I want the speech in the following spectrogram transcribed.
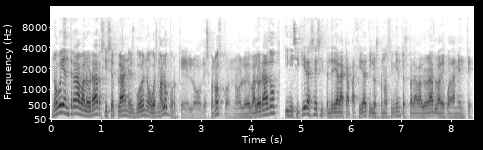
No voy a entrar a valorar si ese plan es bueno o es malo porque lo desconozco, no lo he valorado y ni siquiera sé si tendría la capacidad y los conocimientos para valorarlo adecuadamente.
